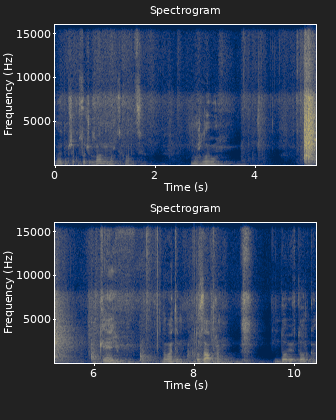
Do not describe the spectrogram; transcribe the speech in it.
Ну і там ще кусочок з ванни може захватитися. Можливо. Окей. Давайте до завтра, до вівторка.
